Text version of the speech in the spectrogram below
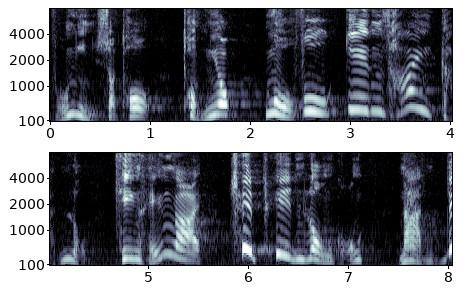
夫人说妥，同样我夫见差赶路，天喜爱七品龙宫，难立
